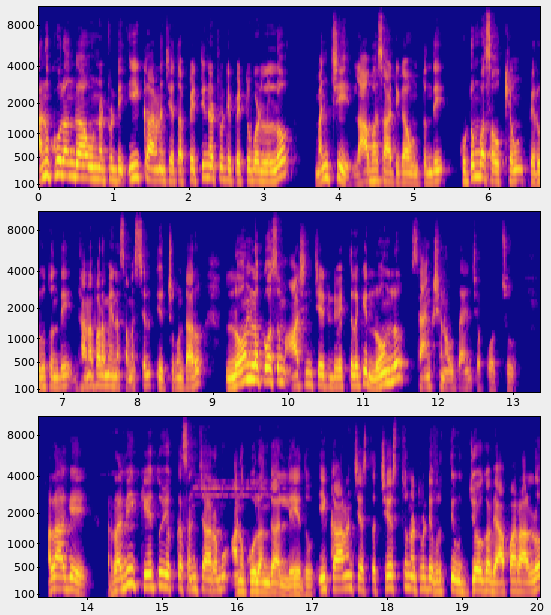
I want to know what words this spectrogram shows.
అనుకూలంగా ఉన్నటువంటి ఈ కారణం చేత పెట్టినటువంటి పెట్టుబడులలో మంచి లాభసాటిగా ఉంటుంది కుటుంబ సౌఖ్యం పెరుగుతుంది ధనపరమైన సమస్యలు తీర్చుకుంటారు. లోన్ల కోసం ఆశించేటువంటి వ్యక్తులకి లోన్లు శాంక్షన్ అవుతాయని చెప్పవచ్చు అలాగే రవి కేతు యొక్క సంచారము అనుకూలంగా లేదు. ఈ కారణం చేస్త చేస్తున్నటువంటి వృత్తి ఉద్యోగ వ్యాపారాల్లో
